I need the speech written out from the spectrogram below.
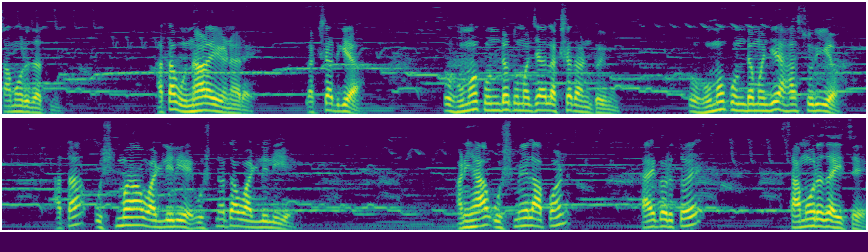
सामोरं जात नाही. आता उन्हाळा येणार आहे. लक्षात घ्या तो होमकुंड तुमच्या लक्षात आणतोय मी. तो होमकुंड म्हणजे हा सूर्य. आता उष्मा वाढलेली आहे उष्णता वाढलेली आहे. आणि ह्या उष्मेला आपण काय करतोय? सामोरं जायचं आहे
